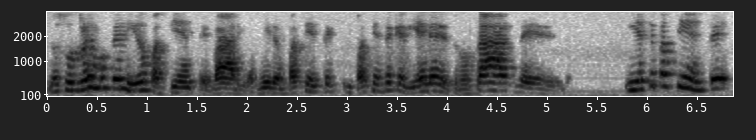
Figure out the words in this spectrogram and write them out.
Nosotros hemos tenido pacientes, varios. Mira, un paciente, un paciente que viene de trotar, y ese paciente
